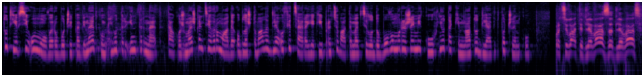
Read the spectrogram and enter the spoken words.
Тут є всі умови: робочий кабінет, комп'ютер, інтернет. Також мешканці громади облаштували для офіцера, який працюватиме в цілодобовому режимі, кухню та кімнату для відпочинку. працювати для вас, задля вас,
